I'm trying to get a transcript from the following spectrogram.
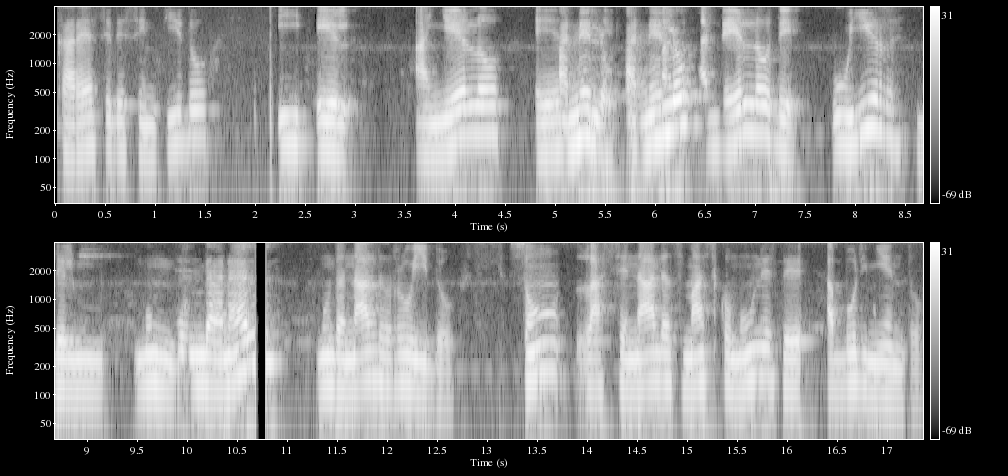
carece de sentido y el anhelo, el anhelo, anhelo anhelo de huir del mundo, mundanal. Mundanal ruido son las señales más comunes de aburrimiento.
